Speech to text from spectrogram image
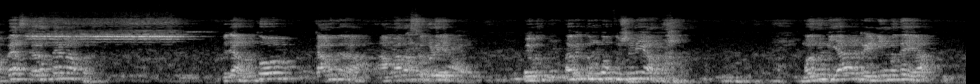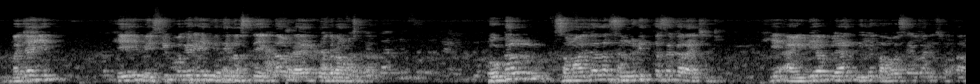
अभ्यास करत नाही ना आपण म्हणजे हमको काय म्हणतात आम्हाला सगळे येतं अभि तुमको कुछ नाही आता। म्हणून या ट्रेनिंगमध्ये या मजा येईल। हे बेसिक वगैरे हे तिथे नसते एकदम डायरेक्ट प्रोग्राम असतात टोटल समाजाला संघटित कसं करायचं? हे आयडिया प्लॅन दिले बाबासाहेबांनी स्वतः.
